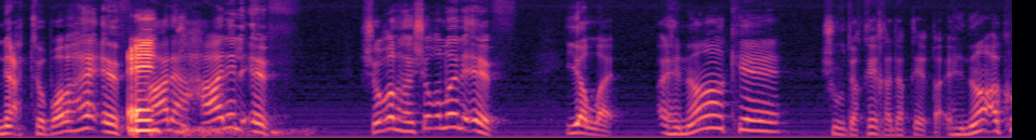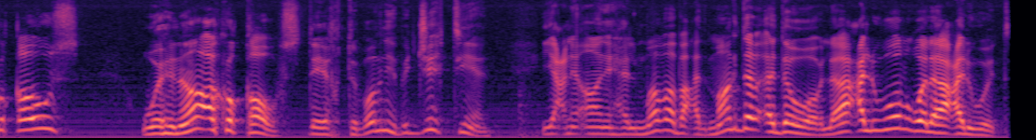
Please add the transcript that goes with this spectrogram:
نعتبرها if. حالها حال ال if شغلها شغل ال if يلا هناك شوف دقيقة دقيقة. هنا أكو قوس وهنا أكو قوس. دا يختبرني بالجهتين يعني أنا هالمرة بعد ما أقدر أدور لا على الول ولا على الود.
